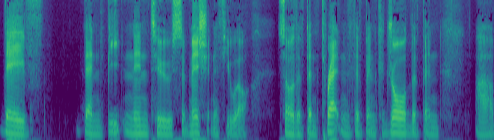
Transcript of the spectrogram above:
they've been beaten into submission, if you will. So they've been threatened, they've been cajoled, they've been uh,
